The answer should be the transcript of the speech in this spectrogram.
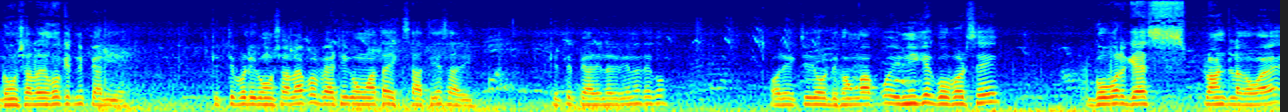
गौशाला देखो कितनी प्यारी है। कितनी बड़ी गौशाला है, पर बैठी गौ माता एक साथ ही है सारी। कितनी प्यारी लग रही है ना, देखो। और एक चीज़ और दिखाऊँगा आपको, इन्हीं के गोबर से गोबर गैस प्लांट लगा हुआ है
